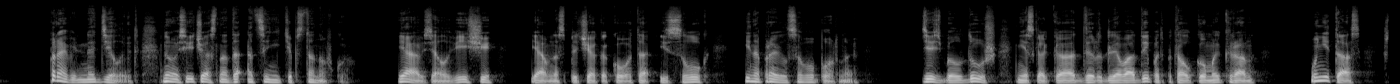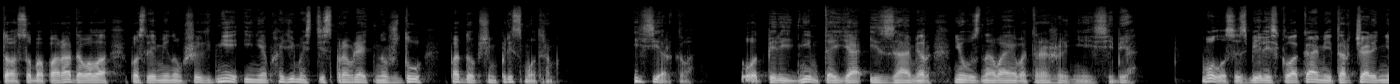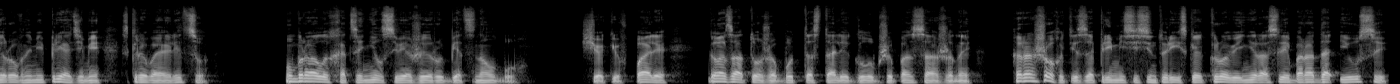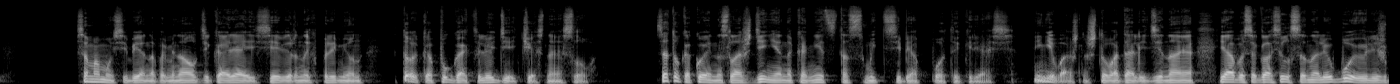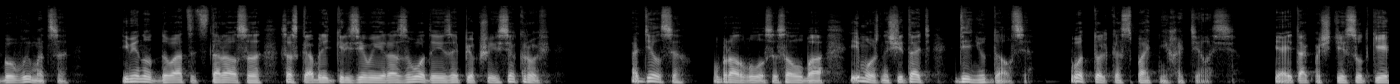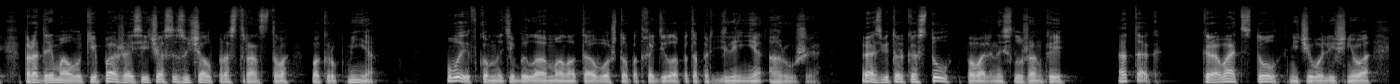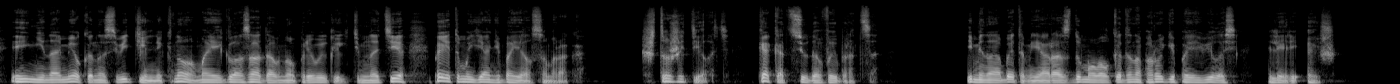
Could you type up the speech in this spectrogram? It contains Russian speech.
Правильно делают, но сейчас надо оценить обстановку. Я взял вещи, явно с плеча какого-то из слуг, и направился в уборную. Здесь был душ, несколько дыр для воды под потолком и кран, унитаз, что особо порадовало после минувших дней и необходимости справлять нужду под общим присмотром. И зеркало. Вот перед ним-то я и замер, не узнавая в отражении себе. Волосы сбились клоками и торчали неровными прядями, скрывая лицо. Убрал их, оценил свежий рубец на лбу. Щеки впали, глаза тоже будто стали глубже посажены. Хорошо, хоть из-за примеси синтурийской крови не росли борода и усы. Самому себе напоминал дикаря из северных племен, только пугать людей, честное слово. Зато какое наслаждение наконец-то смыть себя пот и грязь. И неважно, что вода ледяная, я бы согласился на любую, лишь бы вымыться. И минут двадцать старался соскоблить грязевые разводы и запекшуюся кровь. Оделся, убрал волосы со лба, и, можно считать, день удался. Вот только спать не хотелось. Я и так почти сутки продремал в экипаже, а сейчас изучал пространство вокруг меня. Увы, в комнате было мало того, что подходило под определение оружия. Разве только стул, поваленный служанкой. А так, кровать, стол, ничего лишнего. И ни намека на светильник, но мои глаза давно привыкли к темноте, поэтому я не боялся мрака. Что же делать? Как отсюда выбраться? Именно об этом я раздумывал, когда на пороге появилась Лери Эйш.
